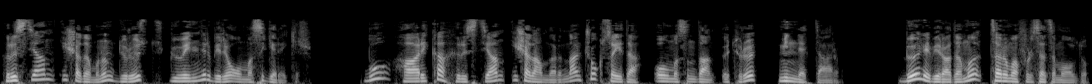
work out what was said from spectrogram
Hristiyan iş adamının dürüst, güvenilir biri olması gerekir. Bu harika Hristiyan iş adamlarından çok sayıda olmasından ötürü minnettarım. Böyle bir adamı tanıma fırsatım oldu.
